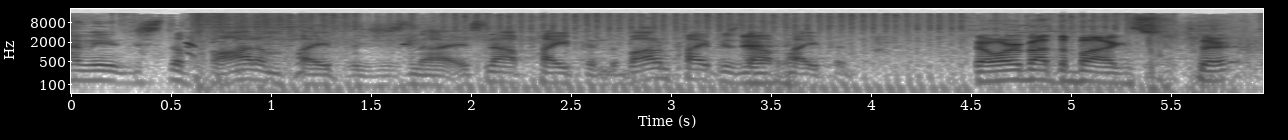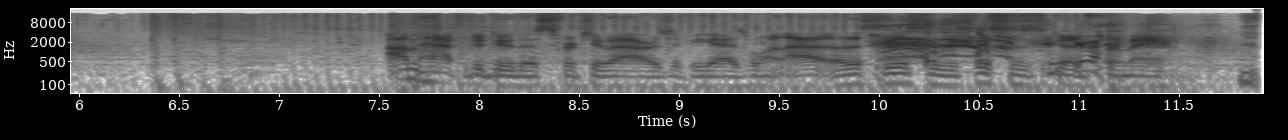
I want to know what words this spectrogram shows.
I mean, just the bottom pipe is just not. It's not piping. The bottom pipe is not piping. Don't worry about the bugs. They're, I'm happy to do this for two hours if you guys want. I, this this is this is good for me.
